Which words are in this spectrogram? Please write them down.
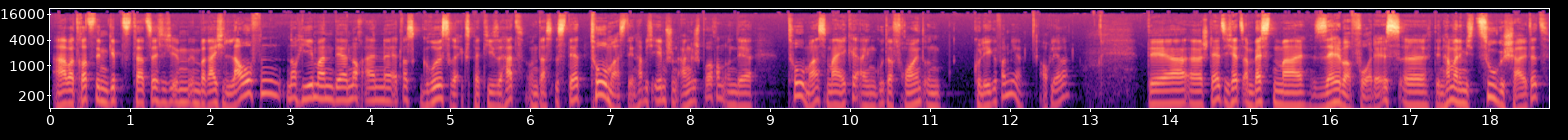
Aber trotzdem gibt es tatsächlich im, im Bereich Laufen noch jemanden, der noch eine etwas größere Expertise hat. Und das ist der Thomas. Den habe ich eben schon angesprochen. Und der Thomas Maike, ein guter Freund und Kollege von mir, auch Lehrer, der äh, stellt sich jetzt am besten mal selber vor. Der ist, äh, den haben wir nämlich zugeschaltet.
